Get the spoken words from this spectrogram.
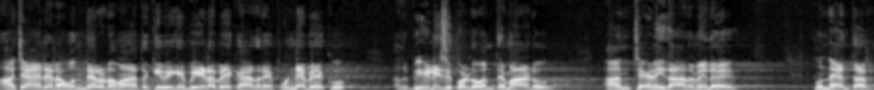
ಆಚಾರ್ಯರ ಒಂದೆರಡು ಮಾತು ಕಿವಿಗೆ ಬೀಳಬೇಕಾದರೆ ಪುಣ್ಯ ಬೇಕು, ಅದು ಬೀಳಿಸಿಕೊಳ್ಳುವಂತೆ ಮಾಡು ಅಂಥೇಳಿ ಇದಾದ ಮೇಲೆ ಮುಂದೆ ಅಂತಾರೆ.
